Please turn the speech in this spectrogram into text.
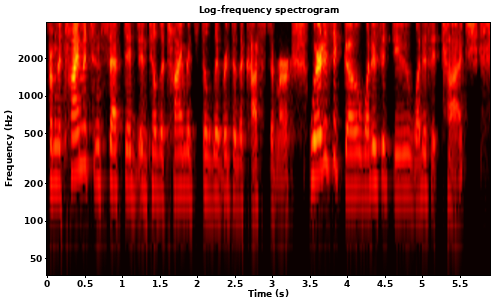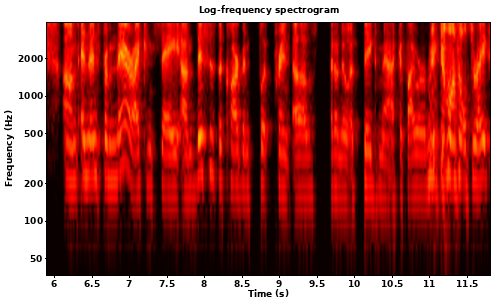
from the time it's incepted until the time it's delivered to the customer. Where does it go? What does it do? What does it touch? Um, and then from there, I can say, um, this is the carbon footprint of, I don't know, a Big Mac if I were McDonald's, right?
